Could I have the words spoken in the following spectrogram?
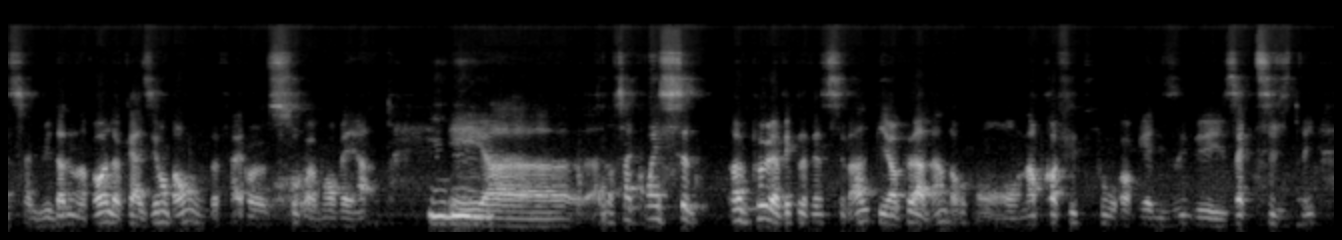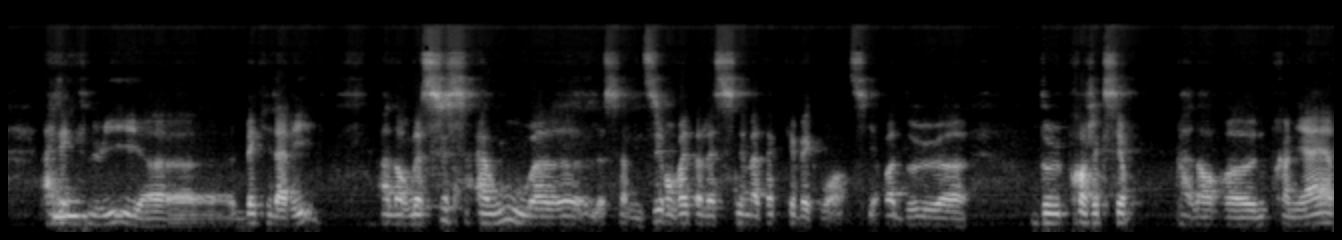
ça lui donnera l'occasion donc de faire un saut à Montréal. Mm-hmm. Et alors ça coïncide un peu avec le festival, puis un peu avant, donc on, en profite pour organiser des activités avec mm-hmm. lui dès qu'il arrive. Alors, le 6 août, euh, le samedi, on va être à la Cinémathèque québécoise. Il y aura deux, euh, deux projections. Alors, euh, une première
